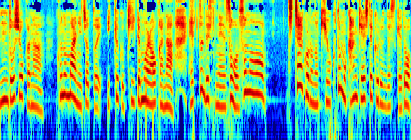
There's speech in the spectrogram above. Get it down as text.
んどうしようかな。この前にちょっと一曲聴いてもらおうかな。えっとですね、そう、その、ちっちゃい頃の記憶とも関係してくるんですけど、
